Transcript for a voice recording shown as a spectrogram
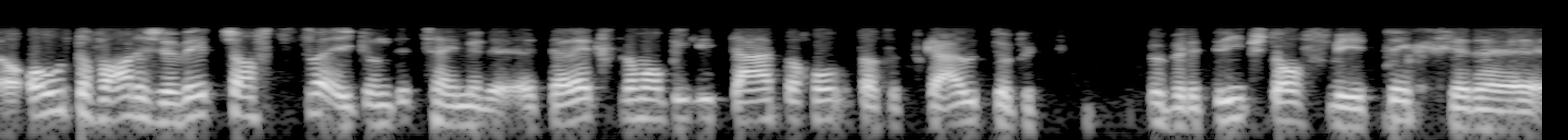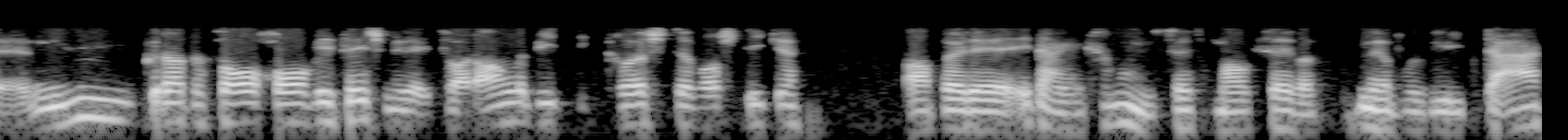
Autofahren ist ein Wirtschaftszweig und jetzt haben wir die Elektromobilität da kommt, also das Geld über, über den Treibstoff wird sicher äh, nicht gerade so kommen, wie es ist. Wir haben zwar anderweitig Kosten, die steigen, aber äh, ich denke, man muss einfach mal sehen, was die Mobilität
